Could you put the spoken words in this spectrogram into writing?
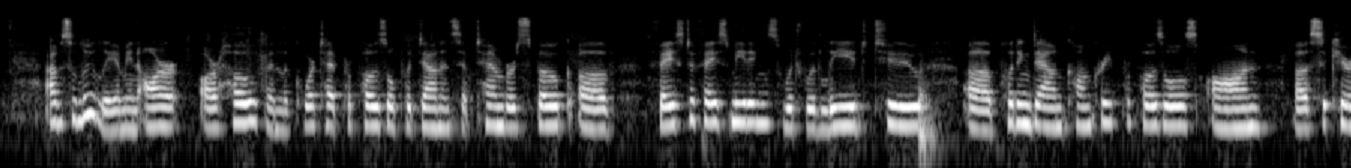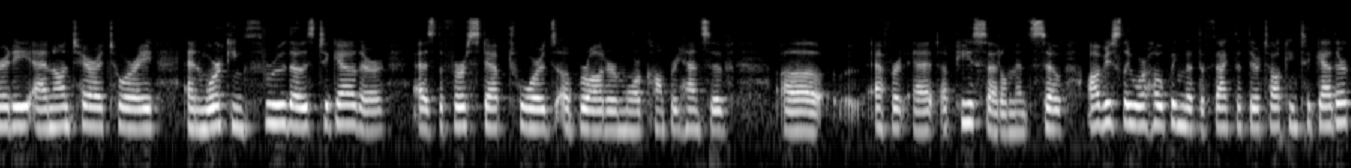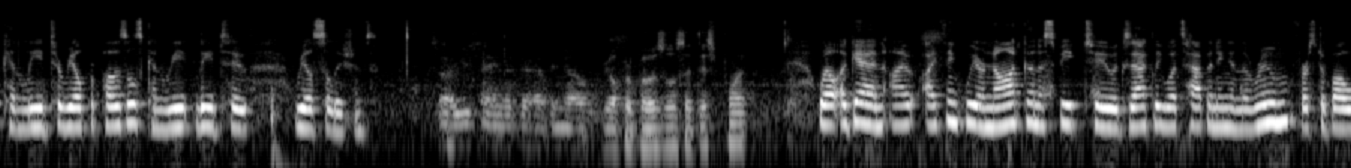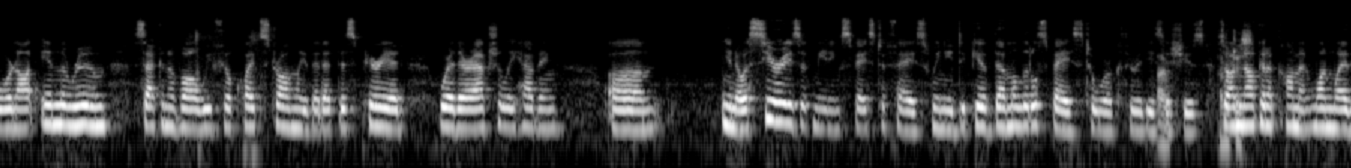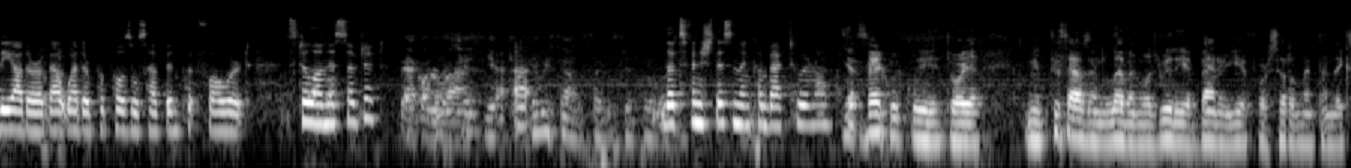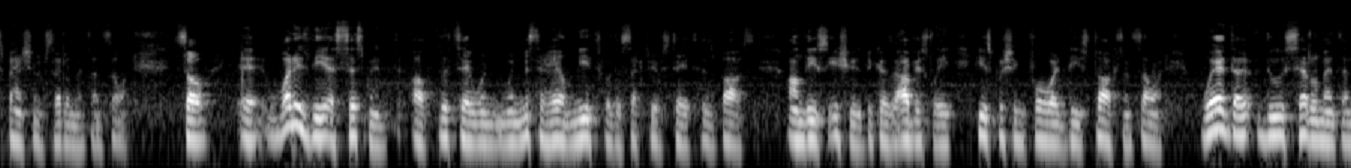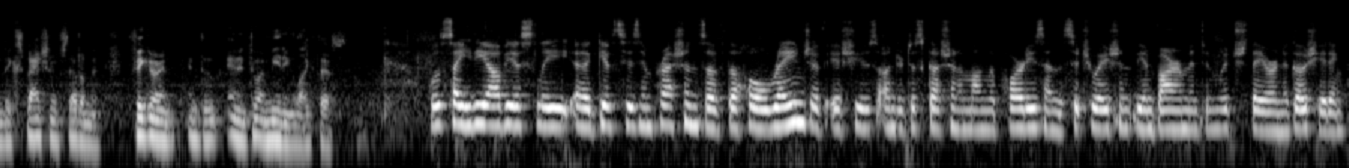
Absolutely. I mean, our, our hope and the quartet proposal put down in September spoke of face to face meetings, which would lead to uh, putting down concrete proposals on uh, security and on territory and working through those together as the first step towards a broader, more comprehensive uh, effort at a peace settlement. So obviously, we're hoping that the fact that they're talking together can lead to real proposals, can re- lead to real solutions. So are you saying that there have been no real proposals at this point? Well, again, I, I think we are not going to speak to exactly what's happening in the room. First of all, we're not in the room. Second of all, we feel quite strongly that at this period where they're actually having, um, you know, a series of meetings face to face, we need to give them a little space to work through these I'm- issues. I'm So I'm not going to comment one way or the other about whether proposals have been put forward. Still on this subject? Back on Iran. Yeah, Uh, can we stay on the subject just for a little? Let's finish this and then come back to Iran. Yeah, very quickly, Toria. I mean, 2011 was really a banner year for settlement and the expansion of settlements and so on. So, what is the assessment of, let's say, when, when Mr. Hale meets with the Secretary of State, his boss, on these issues? Because obviously he's pushing forward these talks and so on. Where do, do settlements and the expansion of settlement figure in, into, into a meeting like this? Well, Saidi obviously uh, gives his impressions of the whole range of issues under discussion among the parties and the situation, the environment in which they are negotiating.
